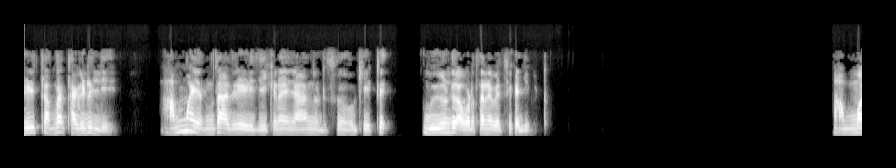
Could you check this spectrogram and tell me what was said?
എഴുതി തന്ന തകിടില്ലേ? അമ്മ എന്താ അതിൽ എഴുതിയിരിക്കണേ ഞാൻ എടുത്ത് നോക്കിയിട്ട് വീണ്ടും അവിടെ തന്നെ വെച്ച് കല്ലി കിട്ടും. അമ്മ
